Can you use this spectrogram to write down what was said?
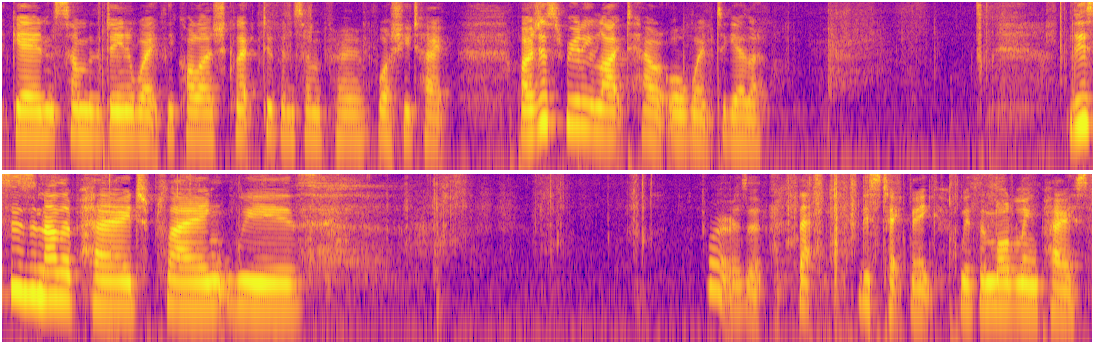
again some of the Dina Wakley Collage Collective and some of her washi tape. But I just really liked how it all went together. This is another page playing with, where is it? That This technique with the modelling paste.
